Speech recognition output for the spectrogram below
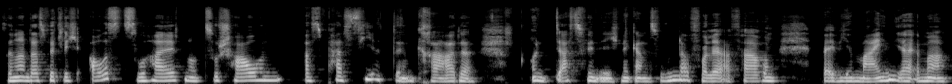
sondern das wirklich auszuhalten und zu schauen, was passiert denn gerade? Und das finde ich eine ganz wundervolle Erfahrung, weil wir meinen ja immer,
